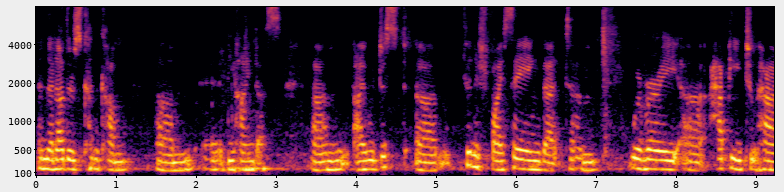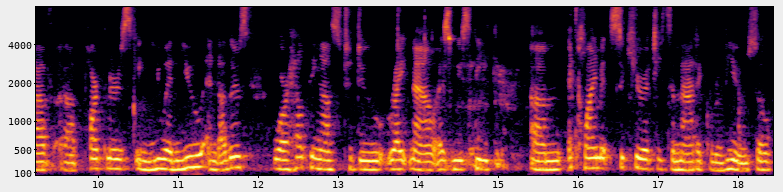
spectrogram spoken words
and that others can come um, uh, behind us. Um, I would just um, finish by saying that um, we're very uh, happy to have uh, partners in UNU and others who are helping us to do right now, as we speak, um, a climate security thematic review. So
